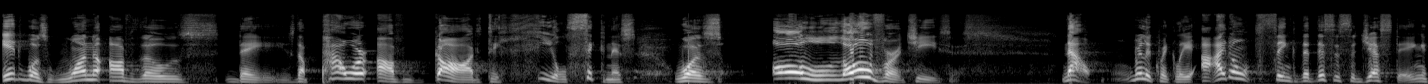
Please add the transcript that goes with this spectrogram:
it was one of those days. The power of God to heal sickness was all over Jesus. Now, really quickly, I don't think that this is suggesting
